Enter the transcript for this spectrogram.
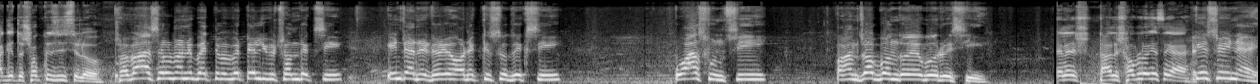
আগে তো সব কিছুই ছিল। সবাই আসল মানে বাইতে পাবে টেলিভিশন দেখছি ইন্টারনেটে অনেক কিছু দেখছি ওয়া শুনছি অন জব বন্ধ হয়ে রয়েছি তাহলে তাহলে সব লোক গেছে গা? কিছুই নাই।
